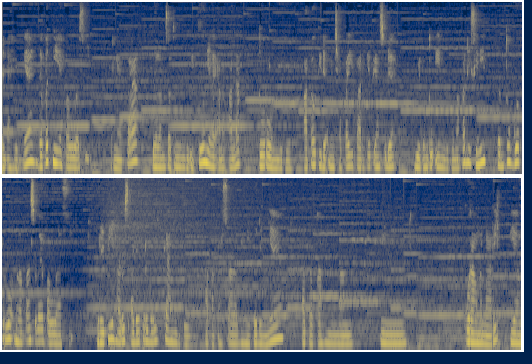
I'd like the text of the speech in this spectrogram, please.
Dan akhirnya dapat nih evaluasi. Ternyata dalam satu minggu itu nilai anak-anak turun gitu atau tidak mencapai target yang sudah gue tentuin gitu. Maka di sini tentu gue perlu melakukan suatu evaluasi. Berarti harus ada perbaikan gitu. Apakah salah di metodenya ataukah memang hmm, kurang menarik yang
